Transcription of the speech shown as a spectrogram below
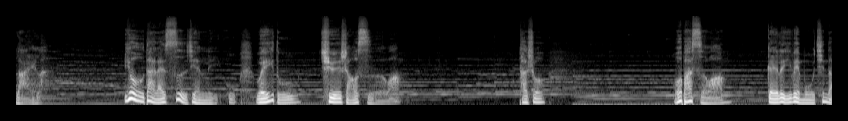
来了，又带来四件礼物，唯独缺少死亡。她说。我把死亡给了一位母亲的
